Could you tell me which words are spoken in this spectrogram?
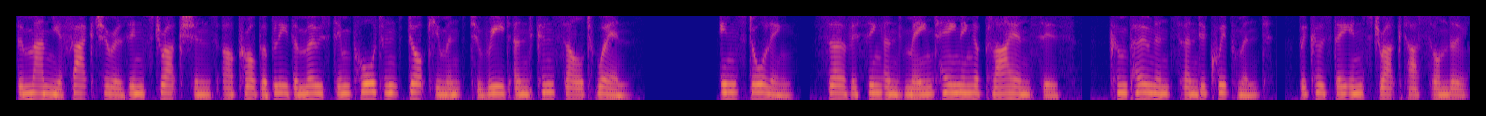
The manufacturer's instructions are probably the most important document to read and consult when installing, servicing and maintaining appliances, components and equipment, because they instruct us on the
